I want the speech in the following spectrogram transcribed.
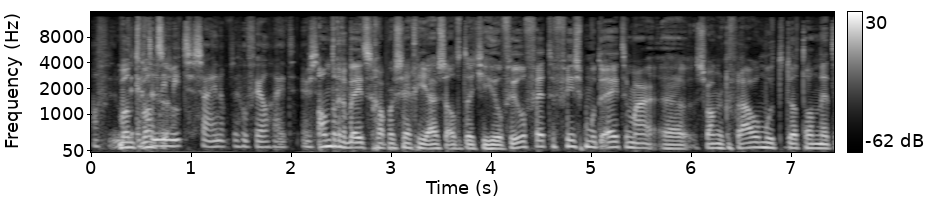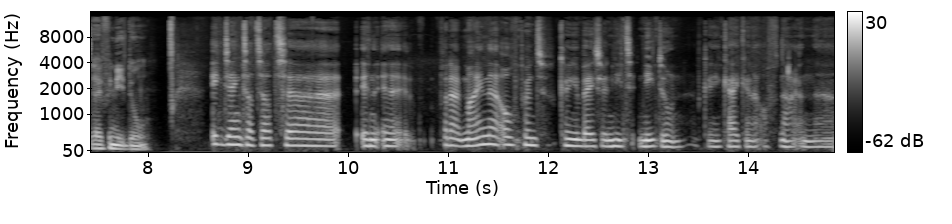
Of er moet echt want, een limiet zijn op de hoeveelheid. Er andere wetenschappers zeggen juist altijd dat je heel veel vette vis moet eten... maar uh, zwangere vrouwen moeten dat dan net even niet doen. Ik denk dat dat uh, in, in, vanuit mijn uh, oogpunt kun je beter niet, niet doen. Dan kun je kijken of naar een, uh,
